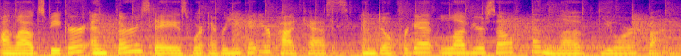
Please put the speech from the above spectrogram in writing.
on loudspeaker and Thursdays wherever you get your podcasts. And don't forget, love yourself and love your buns.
